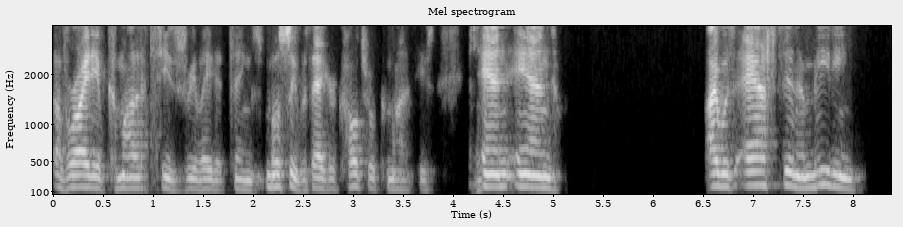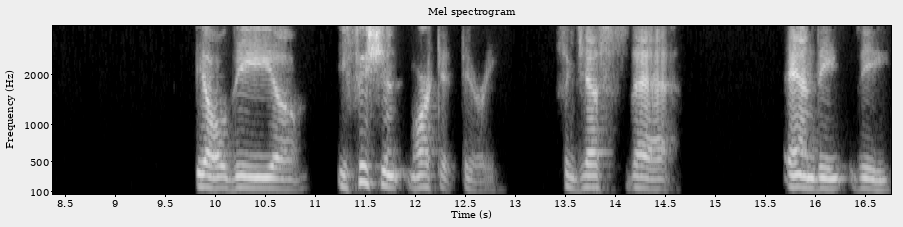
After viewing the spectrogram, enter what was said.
a variety of commodities related things, mostly with agricultural commodities. Mm-hmm. And and I was asked in a meeting, you know, the uh, efficient market theory suggests that, and the the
